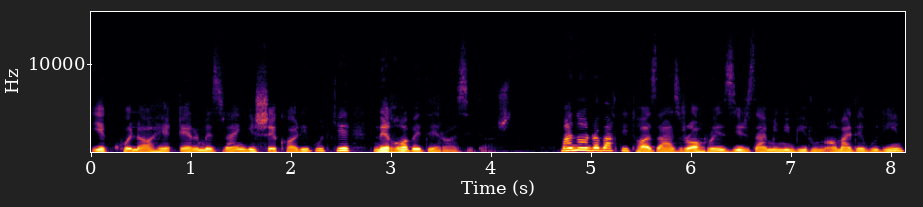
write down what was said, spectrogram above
یک کلاه قرمز رنگ شکاری بود که نقاب درازی داشت. من آن را وقتی تازه از راهروی زیرزمینی بیرون آمده بودیم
